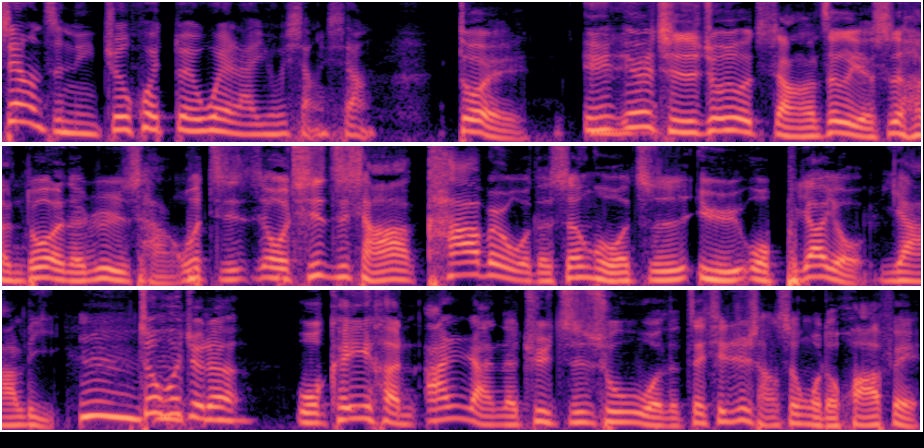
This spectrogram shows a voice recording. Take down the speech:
这样子你就会对未来有想象。对，因为因为其实就是讲的这个也是很多人的日常。我只我其实只想要 cover 我的生活之余，我不要有压力，嗯，就会觉得我可以很安然的去支出我的这些日常生活的花费，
